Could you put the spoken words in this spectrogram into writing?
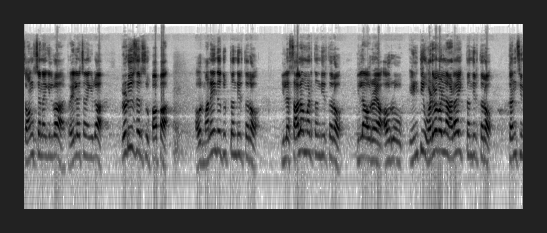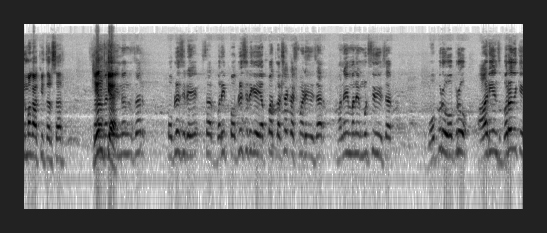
ಸಾಂಗ್ಸ್ ಚೆನ್ನಾಗಿಲ್ವಾ? ಟ್ರೈಲರ್ ಚೆನ್ನಾಗಿಲ್ವಾ? ಪ್ರೊಡ್ಯೂಸರ್ಸು ಪಾಪ, ಅವ್ರ ಮನೆಯಿಂದ ದುಡ್ಡು ತಂದಿರ್ತಾರೋ? ಇಲ್ಲ ಸಾಲ ಮಾಡಿ ತಂದಿರ್ತಾರೋ? ಇಲ್ಲ ಅವ್ರ ಅವರು ಎಂಟಿ ಒಡವೆಗಳನ್ನ ಅಡಾಯಿಗೆ ತಂದಿರ್ತಾರೋ? ತಂದು ಸಿನಿಮಾಗೆ ಹಾಕಿರ್ತಾರೆ ಸರ್. ಏನಕ್ಕೆ ಇನ್ನೊಂದು ಸರ್ ಪಬ್ಲಿಸಿಟಿ ಸರ್ ಬರೀ ಪಬ್ಲಿಸಿಟಿಗೆ ಎಪ್ಪತ್ತು ಲಕ್ಷ ಖರ್ಚು ಮಾಡಿದೀವಿ ಸರ್. ಮನೆ ಮನೆ ಮುಟ್ಸಿದೀವಿ ಸರ್. ಒಬ್ರು ಒಬ್ರು ಆಡಿಯನ್ಸ್ ಬರೋದಕ್ಕೆ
